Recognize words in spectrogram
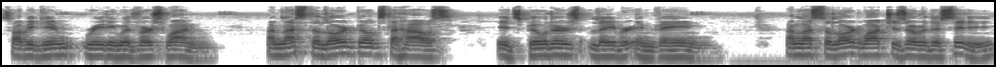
So I'll begin reading with verse 1. Unless the Lord builds the house, its builders labor in vain. Unless the Lord watches over the city,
